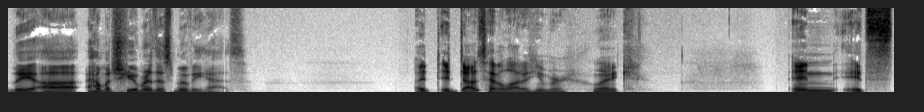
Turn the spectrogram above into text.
the uh, how much humor this movie has. It it does have a lot of humor, like, and it's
